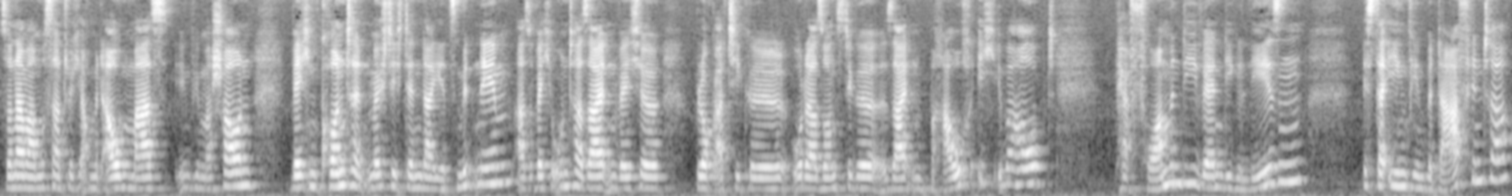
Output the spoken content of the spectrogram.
sondern man muss natürlich auch mit Augenmaß irgendwie mal schauen, welchen Content möchte ich denn da jetzt mitnehmen, also welche Unterseiten, welche Blogartikel oder sonstige Seiten brauche ich überhaupt, performen die, werden die gelesen, ist da irgendwie ein Bedarf hinter?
